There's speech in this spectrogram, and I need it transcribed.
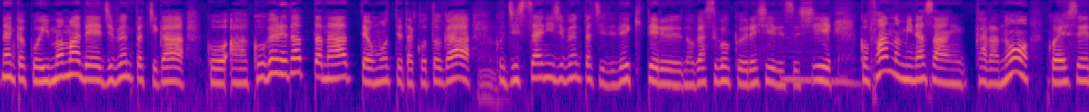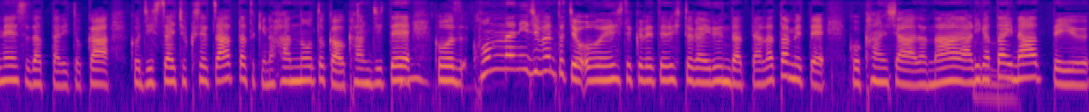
なんかこう今まで自分たちがこうあ憧れだったなって思ってたことが、こう実際に自分たちでできてるのがすごく嬉しいですし、こうファンの皆さんからのこう SNS だったりとかこう実際直接会った時の反応とかを感じて、こうこんなに自分たちを応援してくれてる人がいるんだって改めてこう感謝だなありがたいなっていう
